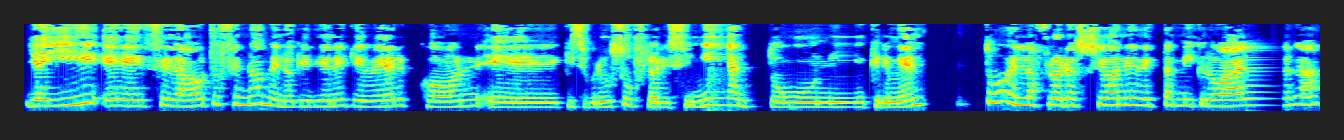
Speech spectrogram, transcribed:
Y ahí eh, se da otro fenómeno que tiene que ver con que se produce un florecimiento, un incremento en las floraciones de estas microalgas,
